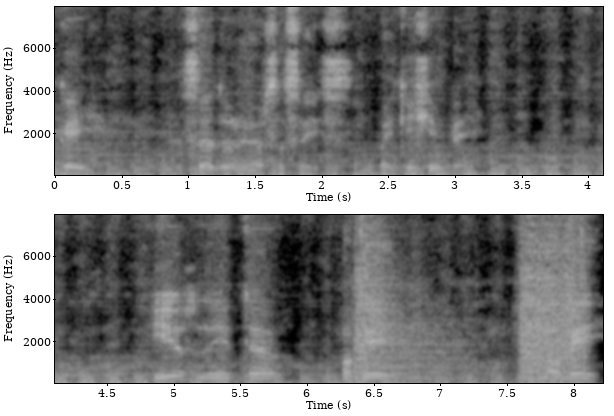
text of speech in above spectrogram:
Ok, el del universo 6, ok, Kishinpei. Use Litter, ok, ok,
